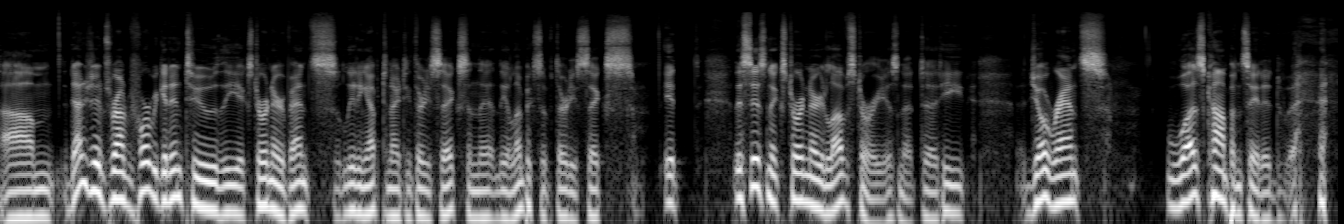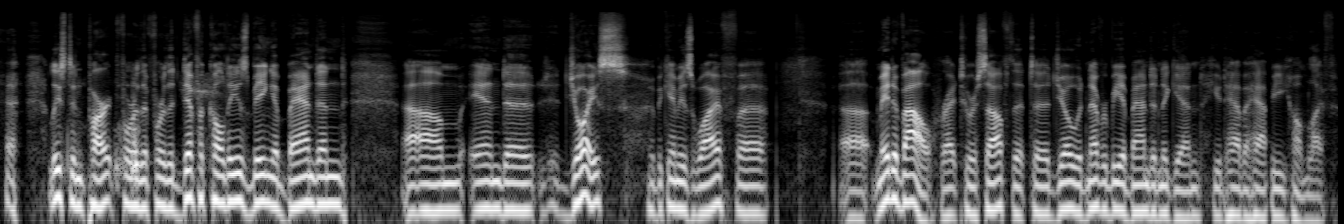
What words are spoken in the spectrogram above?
Um, Daniel James Brown, before we get into the extraordinary events leading up to 1936 and the, the Olympics of 36, it this is an extraordinary love story, isn't it? Uh, he Joe Rantz was compensated, at least in part, for the for the difficulties being abandoned. Um, and uh, Joyce, who became his wife, uh, uh, made a vow right to herself that uh, Joe would never be abandoned again. He'd have a happy home life.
